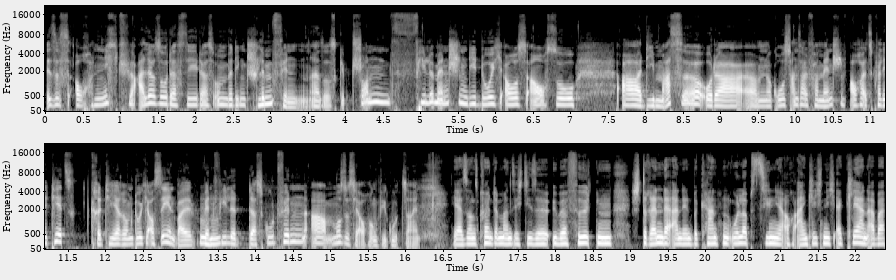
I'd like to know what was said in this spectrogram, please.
ist es auch nicht für alle so, dass sie das unbedingt schlimm finden. Also es gibt schon viele Menschen, die durchaus auch so äh, die Masse oder äh, eine große Anzahl von Menschen auch als Qualitäts Kriterium durchaus sehen, weil mhm. wenn viele das gut finden, äh, muss es ja auch irgendwie gut sein. Ja, sonst könnte man sich diese überfüllten Strände an den bekannten Urlaubszielen ja auch eigentlich nicht erklären. Aber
